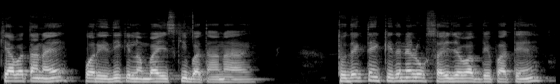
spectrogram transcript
क्या बताना है? परिधि की लंबाई इसकी बताना है। तो देखते हैं कितने लोग सही जवाब दे पाते हैं।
